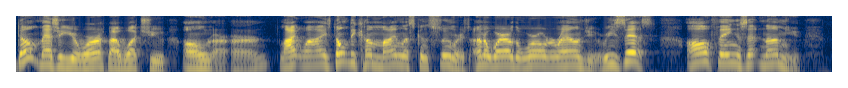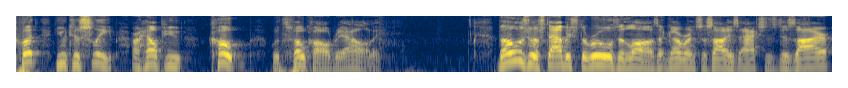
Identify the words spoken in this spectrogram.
Don't measure your worth by what you own or earn. Likewise, don't become mindless consumers, unaware of the world around you. Resist all things that numb you, put you to sleep, or help you cope with so called reality. Those who establish the rules and laws that govern society's actions desire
